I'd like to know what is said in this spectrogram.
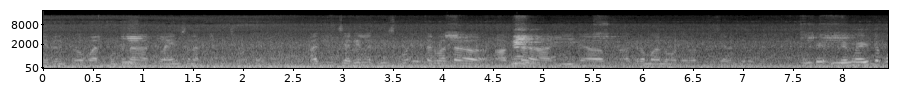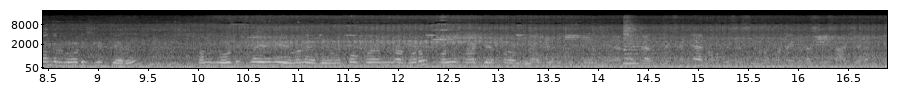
ఏదైనా వాళ్ళకు ఉంటున్న క్లైమ్స్ అని అభ్యర్థించుకుంటే. అది చర్యలు తీసుకొని తర్వాత అక్కడ ఈ అక్రమాలు నివర్తించడం జరుగుతుంది. అంటే నిన్న అయితే కొందరు నోటీసులు ఇచ్చారు. కొందరు నోటీసులు ఏమి ఇవ్వలేదు. ఇవ్వకపోయినా కూడా కొన్ని స్టార్ట్ చేస్తారు అంటున్నారు ఖచ్చితంగా నోటీసెస్ ఇవ్వకుండా ఇక్కడ స్టార్ట్ చేయడానికి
